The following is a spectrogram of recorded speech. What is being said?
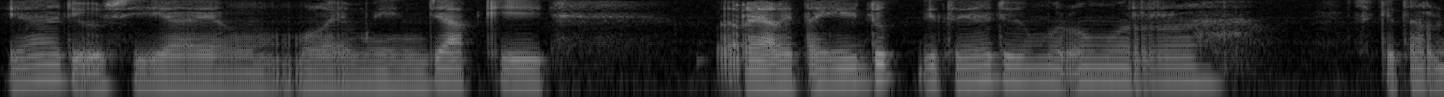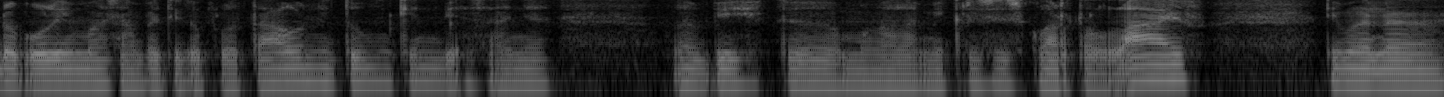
ya di usia yang mulai menginjaki realita hidup gitu ya di umur-umur sekitar 25 sampai 30 tahun itu mungkin biasanya lebih ke mengalami krisis quarter life di mana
